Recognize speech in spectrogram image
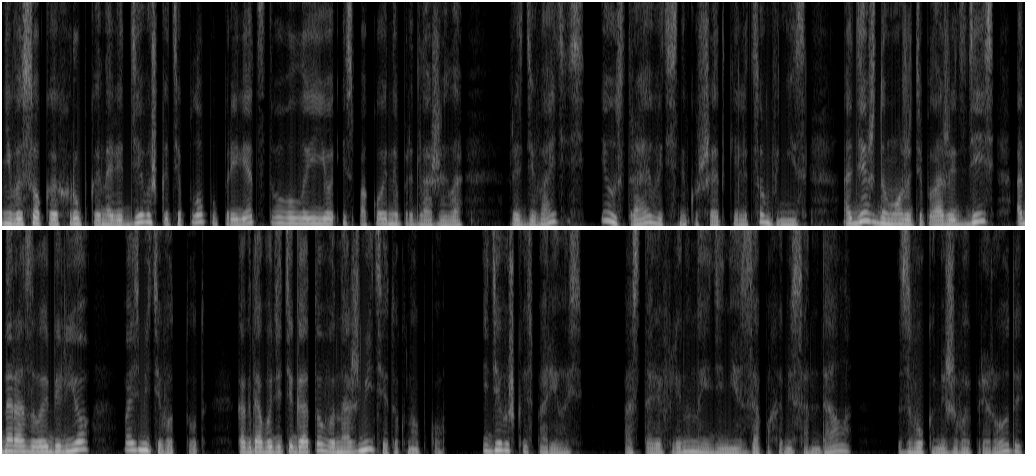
Невысокая, хрупкая на вид девушка тепло поприветствовала ее и спокойно предложила «Раздевайтесь и устраивайтесь на кушетке лицом вниз. Одежду можете положить здесь, одноразовое белье возьмите вот тут. Когда будете готовы, нажмите эту кнопку». И девушка испарилась, оставив Лину наедине с запахами сандала, звуками живой природы,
